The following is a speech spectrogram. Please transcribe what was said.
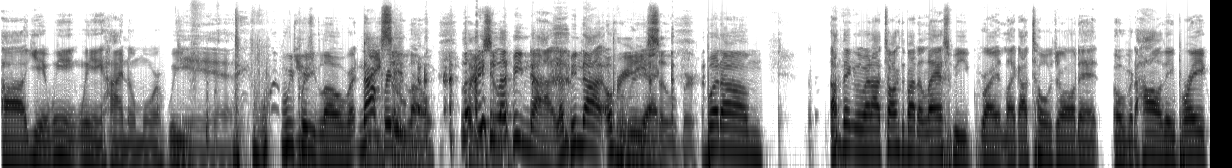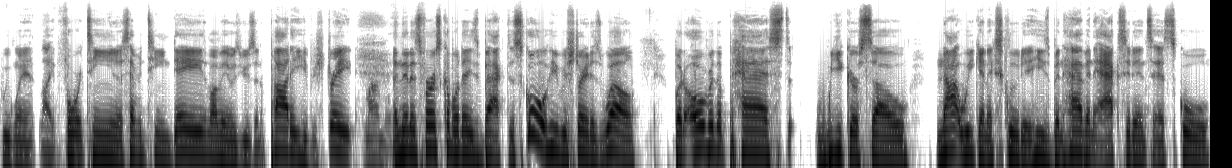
Uh, yeah, we ain't we ain't high no more. We Yeah, we You- pretty low, right? Not pretty pretty, low. Let Pretty me sober. let me not let me not overreact. pretty sober. But um, I think when I talked about it last week, right? Like I told y'all that over the holiday break, we went like 14 or 17 days. My man was using a potty, he was straight. And then his first couple days back to school, he was straight as well. But over the past week or so, not weekend excluded, he's been having accidents at school.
